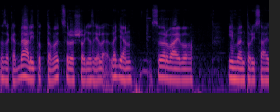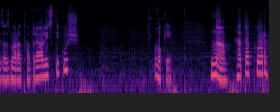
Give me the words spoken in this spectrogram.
ezeket beállítottam ötszörös, hogy azért le legyen. Survival, inventory size az maradhat realisztikus. Oké. Okay. Na, hát akkor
